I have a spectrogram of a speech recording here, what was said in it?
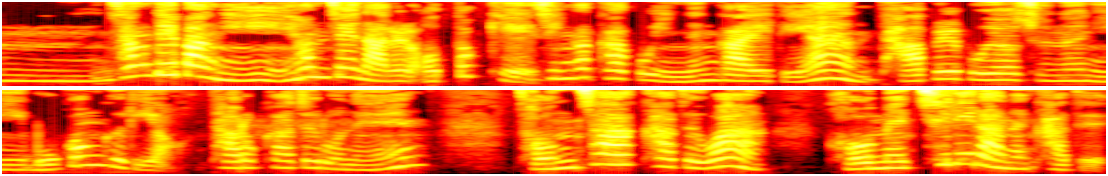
음, 상대방이 현재 나를 어떻게 생각하고 있는가에 대한 답을 보여주는 이 모건그리어 타로 카드로는 전차 카드와 검의 7이라는 카드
